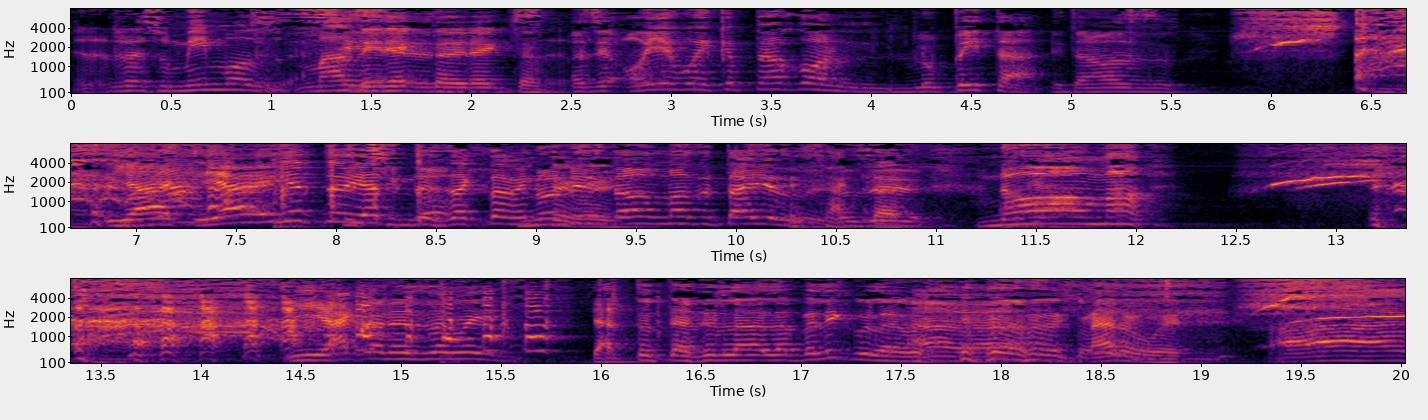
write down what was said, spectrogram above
resumimos más. Sí. Directo, directo. o sea, oye, güey, ¿qué pedo con Lupita? Y tú nomás... Ya, ya, ya, te, ya, chingó. exactamente, No necesitamos más detalles, güey. O Exacto. sea, No, ma. Y ya con eso, güey, ya tú te haces la, la película, güey. Ah, claro, güey. Ah.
